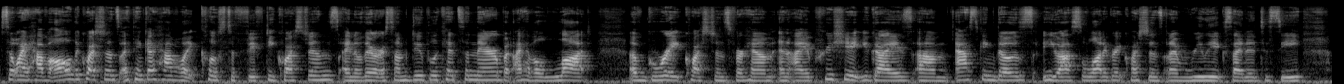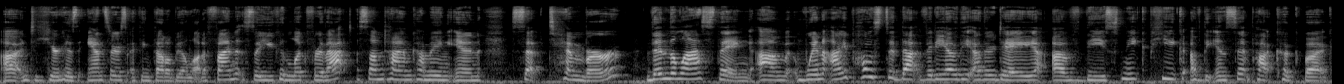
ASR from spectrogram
So I have all the questions. I think I have like close to 50 questions. I know there are some duplicates in there, but I have a lot of great questions for him, and I appreciate you guys um, asking those. You asked a lot of great questions, and I'm really excited to see uh, and to hear his answers. I think that'll be a lot of fun. So you can look for that sometime coming in September. Then the last thing, um, when I posted that video the other day of the sneak peek of the Instant Pot cookbook,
